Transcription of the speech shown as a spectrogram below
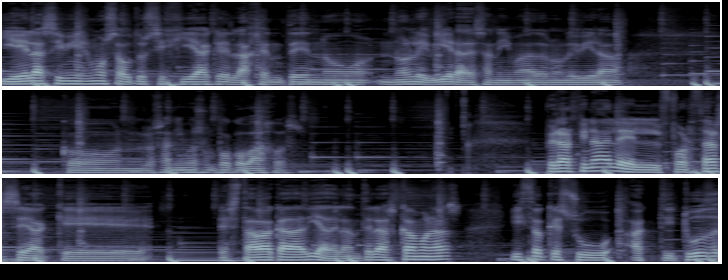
él a sí mismo se autoexigía que la gente no, no le viera desanimado, no le viera con los ánimos un poco bajos. Pero al final el forzarse a que estaba cada día delante de las cámaras hizo que su actitud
